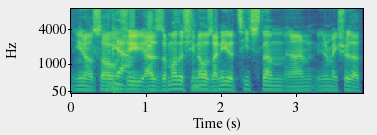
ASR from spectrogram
you know so Yeah. she as a mother she knows i need to teach them and i'm need to make sure that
